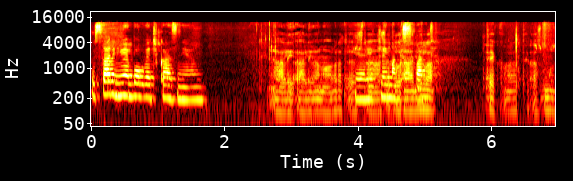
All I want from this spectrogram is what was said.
U stvari nju je Bog već kaznio. Ali, ali ono, Jer što je je naša klimaks tu tek, brate, kad smo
